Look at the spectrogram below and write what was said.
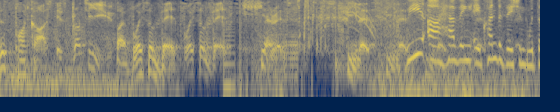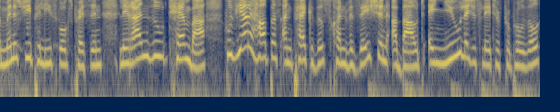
This podcast is brought to you by Voice of Wits. Voice of Wits. Hear it. Feel it. Feel it. We are having a conversation with the ministry police spokesperson, Lirandzu Themba, who's here to help us unpack this conversation about a new legislative proposal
